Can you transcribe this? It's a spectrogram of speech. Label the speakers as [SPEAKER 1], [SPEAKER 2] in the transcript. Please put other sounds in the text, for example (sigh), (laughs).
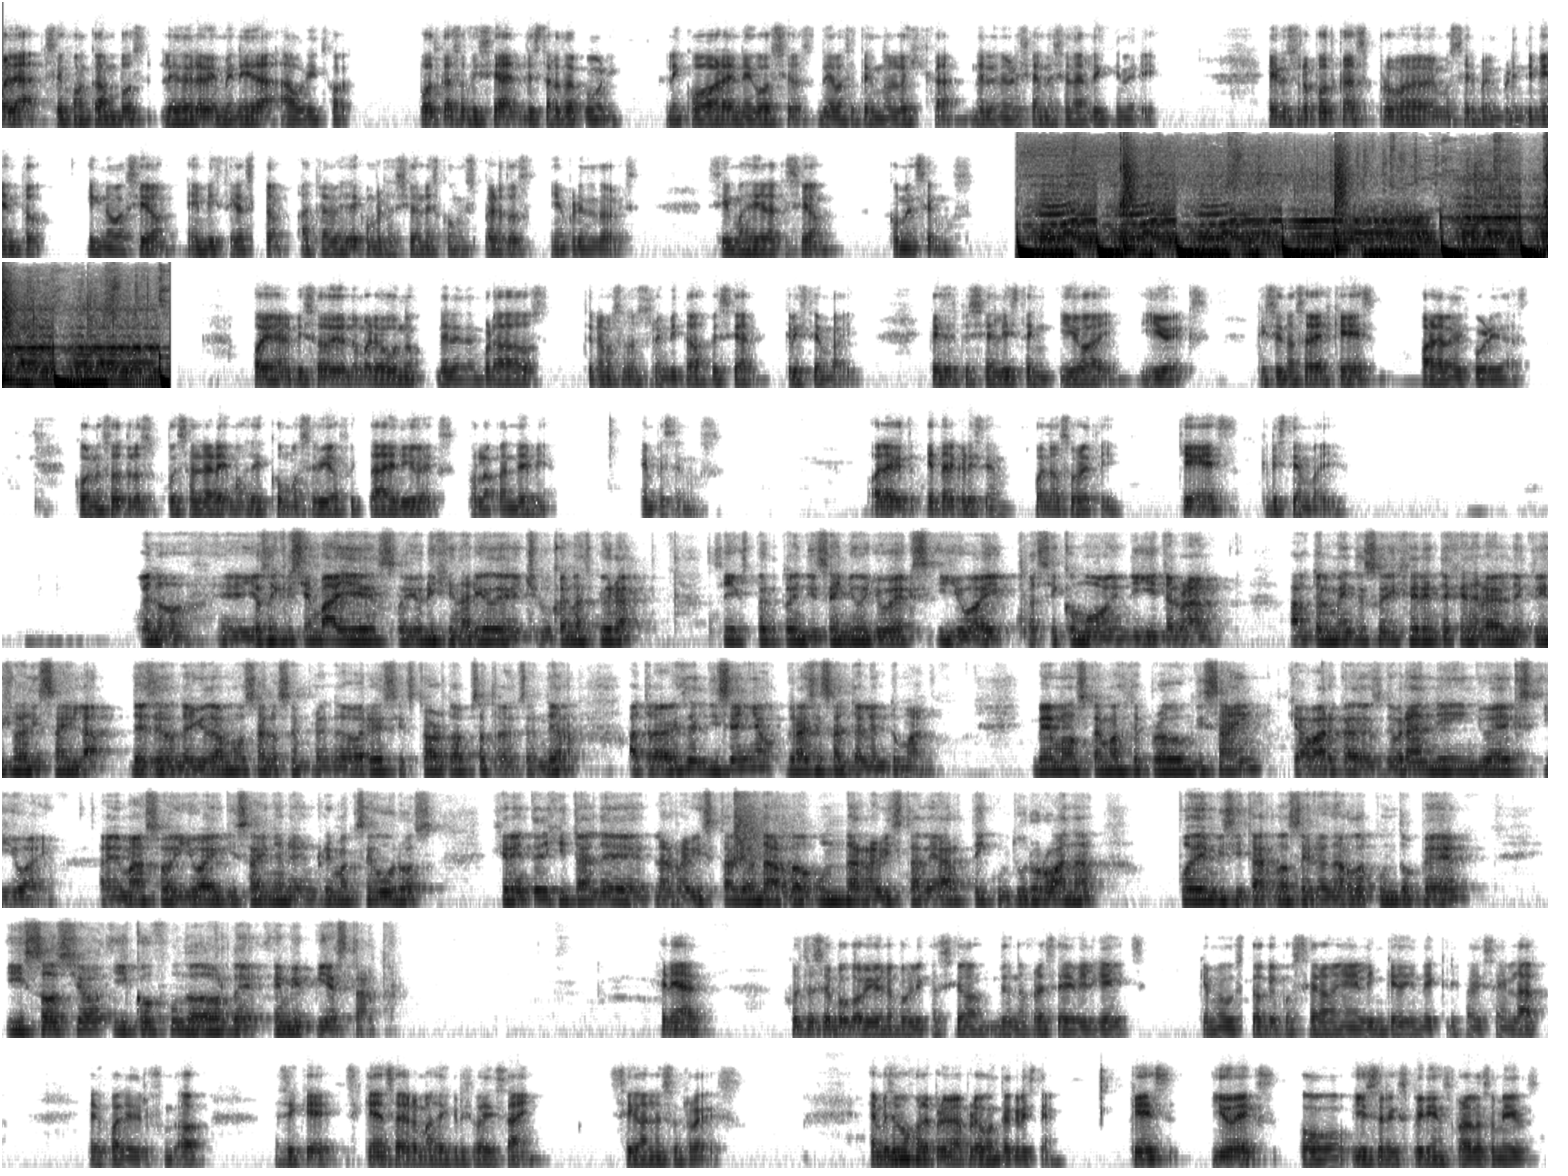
[SPEAKER 1] Hola, soy Juan Campos. Les doy la bienvenida a Unit podcast oficial de Startup Uni, la incubadora de negocios de base tecnológica de la Universidad Nacional de Ingeniería. En nuestro podcast promovemos el emprendimiento, innovación e investigación a través de conversaciones con expertos y emprendedores. Sin más dilatación, comencemos. Hoy en el episodio número uno de la temporada 2 tenemos a nuestro invitado especial, Cristian Valle, que es especialista en UI y UX, que si no sabes qué es, ahora lo descubrirás. Con nosotros, pues hablaremos de cómo se vio afectada el UX por la pandemia. Empecemos. Hola, ¿qué tal, Cristian? Bueno, sobre ti. ¿Quién es Cristian Valle?
[SPEAKER 2] Bueno, eh, yo soy Cristian Valle, soy originario de Chulucana, Piura. Soy experto en diseño UX y UI, así como en Digital Brand. Actualmente soy gerente general de Crispa Design Lab, desde donde ayudamos a los emprendedores y startups a trascender a través del diseño gracias al talento humano. Vemos temas de Product Design, que abarca desde branding, UX y UI. Además, soy UI Designer en RIMAX Seguros, gerente digital de la revista Leonardo, una revista de arte y cultura urbana. Pueden visitarnos en leonardo.pe y socio y cofundador de MVP Starter.
[SPEAKER 1] Genial. Justo hace poco vi una publicación de una frase de Bill Gates que me gustó que pusieron en el LinkedIn de Crispa Design Lab, el cual es el fundador. Así que si quieren saber más de Crispa Design, síganlo en sus redes. Empecemos con la primera pregunta, Cristian. ¿Qué es UX o User Experience para los amigos?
